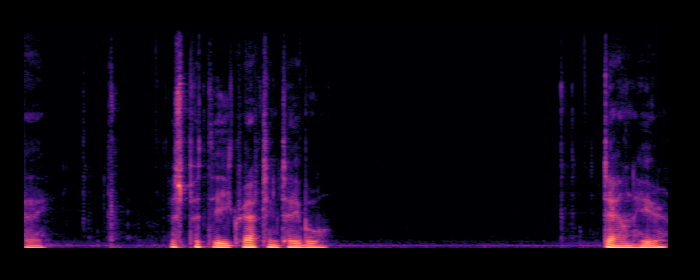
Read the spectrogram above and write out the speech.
Okay. Just put the crafting table down here.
